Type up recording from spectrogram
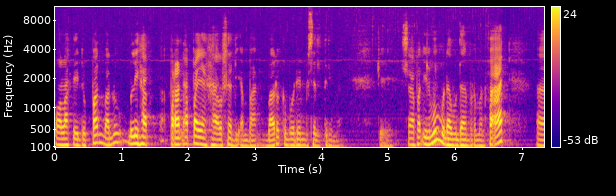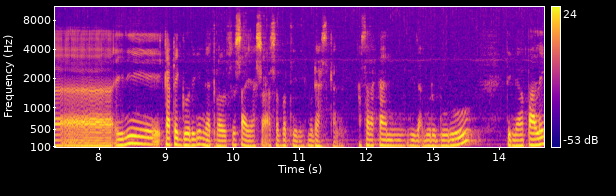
pola kehidupan baru melihat peran apa yang harusnya diemban baru kemudian bisa diterima. Oke sahabat ilmu mudah-mudahan bermanfaat uh, ini kategorinya nggak terlalu susah ya saat seperti ini. Mudah sekali. Asalkan tidak buru-buru tinggal paling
